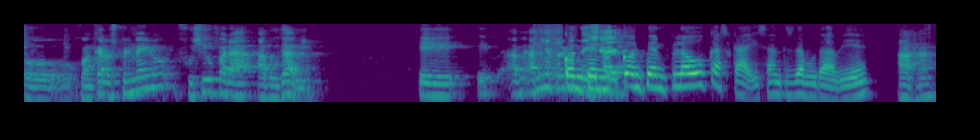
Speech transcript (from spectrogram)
o Juan Carlos I, fuxiu para Abu Dhabi. E, e a, a miña pregunta Contem, xa... Contemplou Cascais antes de Abu Dhabi, eh? Ajá.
